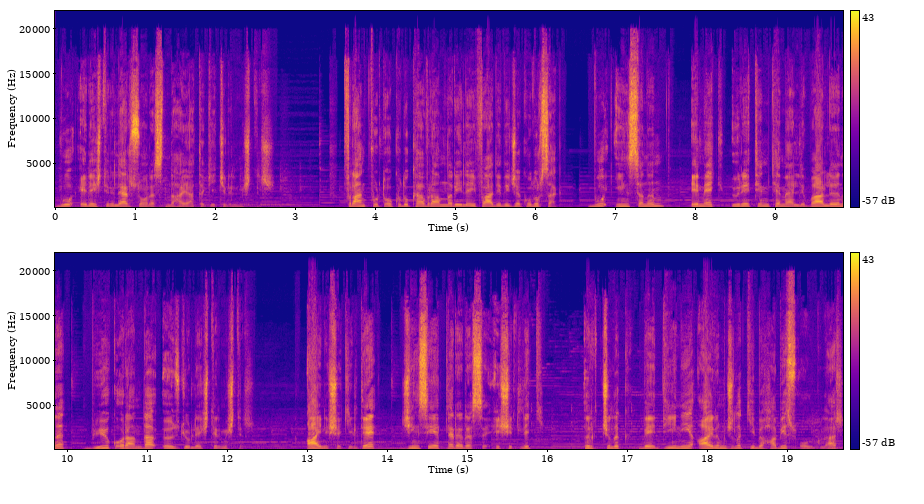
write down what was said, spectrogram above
bu eleştiriler sonrasında hayata geçirilmiştir. Frankfurt Okulu kavramlarıyla ifade edecek olursak, bu insanın emek üretim temelli varlığını büyük oranda özgürleştirmiştir. Aynı şekilde cinsiyetler arası eşitlik, ırkçılık ve dini ayrımcılık gibi habis olgular,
